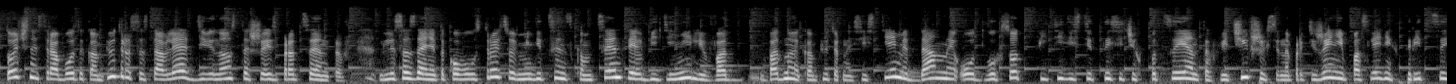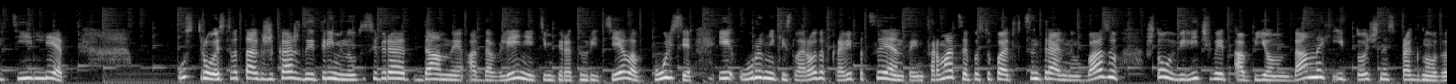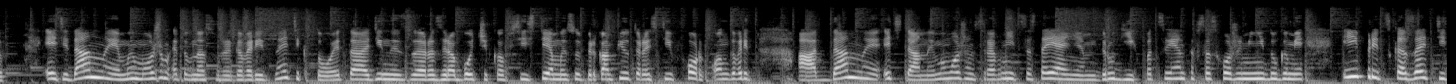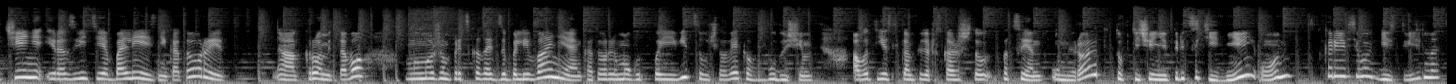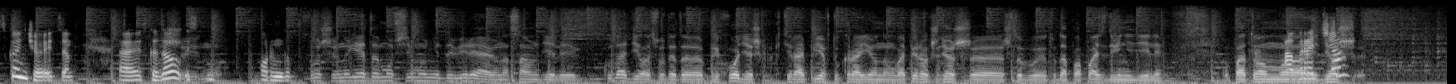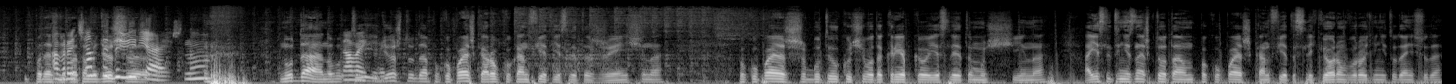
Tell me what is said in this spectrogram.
Точность работы компьютера составляет 96%. Для создания такого устройства в медицинском центре объединили в, в одной компьютерной системе данные о 250 тысячах пациентов, лечившихся на протяжении последних 30 лет. Устройство также каждые 3 минуты собирает данные о давлении, температуре тела, пульсе и уровне кислорода в крови пациента. Информация поступает в центральную базу, что увеличивает объем данных и точность прогнозов. Эти данные мы можем, это у нас уже говорит, знаете кто? Это один из разработчиков системы суперкомпьютера Стив Хорк. Он говорит, а данные, эти данные мы можем сравнить с состоянием других пациентов со схожими недугами и предсказать течение и развитие болезни, которые кроме того, мы можем предсказать заболевания, которые могут появиться у человека в будущем. А вот если компьютер скажет, что пациент умирает, то в течение 30 дней он, скорее всего, действительно скончается, э, сказал Слушай, ну... Орнгов. Слушай, ну я этому всему не доверяю, на самом деле. Куда делать вот это? Приходишь к терапевту, к районному. Во-первых, ждешь, э, чтобы туда попасть две недели. Потом а врачам? идешь... Подожди, а врачам потом идешь... ты доверяешь, ну... Ну да, ну Давай, ты говори. идешь туда, покупаешь коробку конфет, если это женщина. Покупаешь бутылку чего-то крепкого, если это мужчина. А если ты не знаешь, кто там, покупаешь конфеты с ликером, вроде ни туда, ни сюда.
